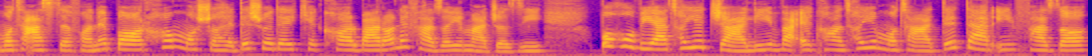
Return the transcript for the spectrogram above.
متاسفانه بارها مشاهده شده که کاربران فضای مجازی با های جعلی و های متعدد در این فضا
